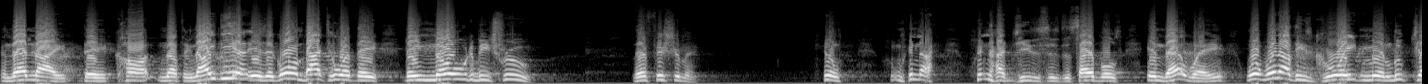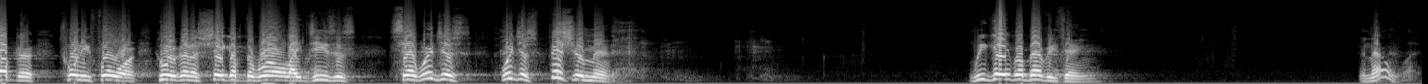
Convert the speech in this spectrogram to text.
and that night they caught nothing. The idea is they're going back to what they, they know to be true. They're fishermen. You know, we're not, we're not Jesus' disciples in that way. We're, we're not these great men, Luke chapter 24, who are going to shake up the world like Jesus said. We're just, we're just fishermen. We gave up everything And now what?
